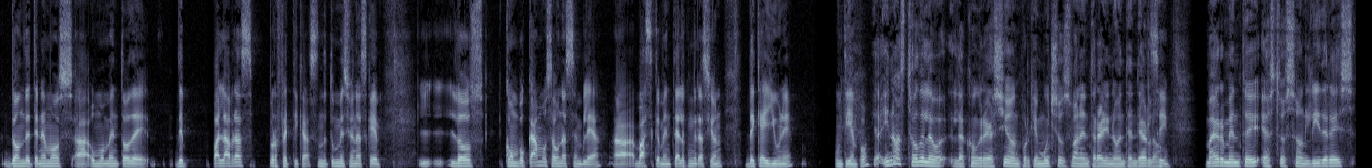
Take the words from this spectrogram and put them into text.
donde tenemos ah, un momento de, de palabras proféticas, donde tú mencionas que los convocamos a una asamblea, ah, básicamente a la congregación, de que ayune un tiempo. Y no es toda la, la congregación, porque muchos van a entrar y no entenderlo. Sí. Mayormente estos son líderes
